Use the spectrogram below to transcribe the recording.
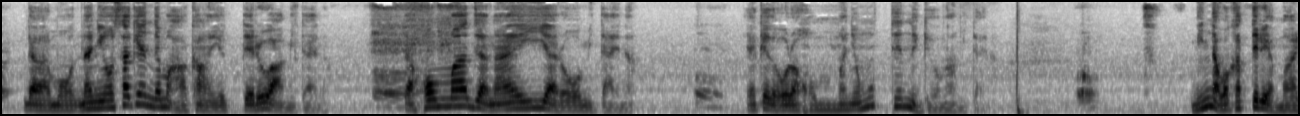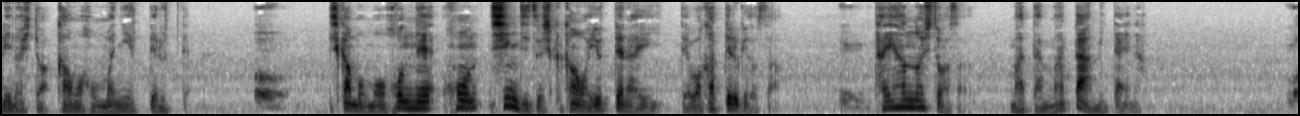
はい。だからもう何を叫んでもあかん言ってるわみたいな。あからほんまじゃないやろみたいな。うん。やけど俺はほんまに思ってんねんけどなみたいな。うんみんな分かってるやん周りの人は。カンはほんまに言ってるって。うん。しかももう本音本真実しかカンは言ってないって分かってるけどさ。うん。大半の人はさまたまたみたいな。ま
